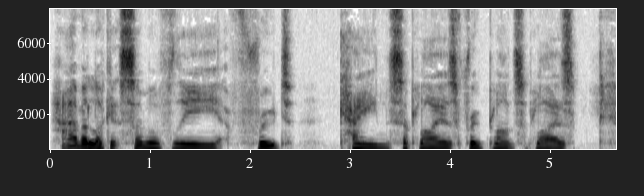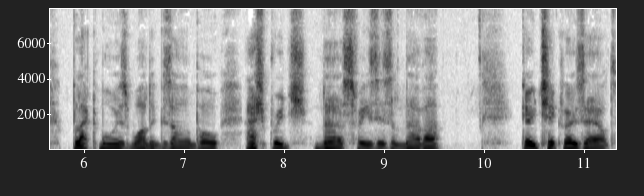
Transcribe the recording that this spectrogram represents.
Have a look at some of the fruit cane suppliers, fruit plant suppliers. Blackmoor is one example. Ashbridge Nurseries is another. Go check those out.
